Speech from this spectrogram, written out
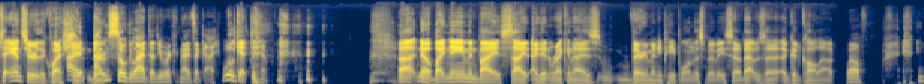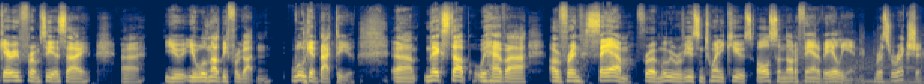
To answer the question, I, I'm so glad that you recognize that guy. We'll get to him. uh, no, by name and by sight, I didn't recognize very many people in this movie, so that was a, a good call out. well, Gary from CSI, uh, you you will not be forgotten. We'll get back to you. Um, next up, we have uh, our friend Sam from Movie Reviews and 20 Qs, also not a fan of Alien Resurrection.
